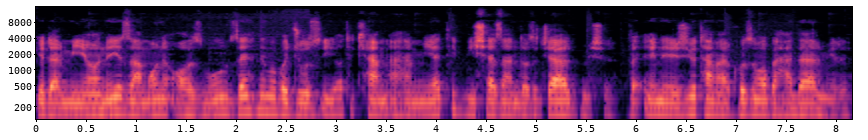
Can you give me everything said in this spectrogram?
یا در میانه زمان آزمون ذهن ما با جزئیات کم اهمیتی بیش از اندازه جلب میشه و انرژی و تمرکز ما به هدر میره.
